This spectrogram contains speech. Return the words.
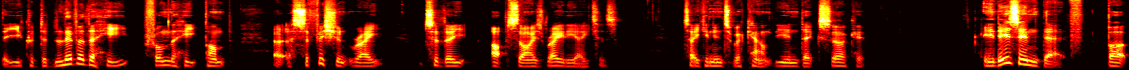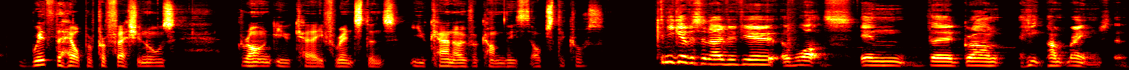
that you could deliver the heat from the heat pump at a sufficient rate to the upsized radiators, taking into account the index circuit. It is in depth, but with the help of professionals, Grant UK, for instance, you can overcome these obstacles. Can you give us an overview of what's in the Grant heat pump range then?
